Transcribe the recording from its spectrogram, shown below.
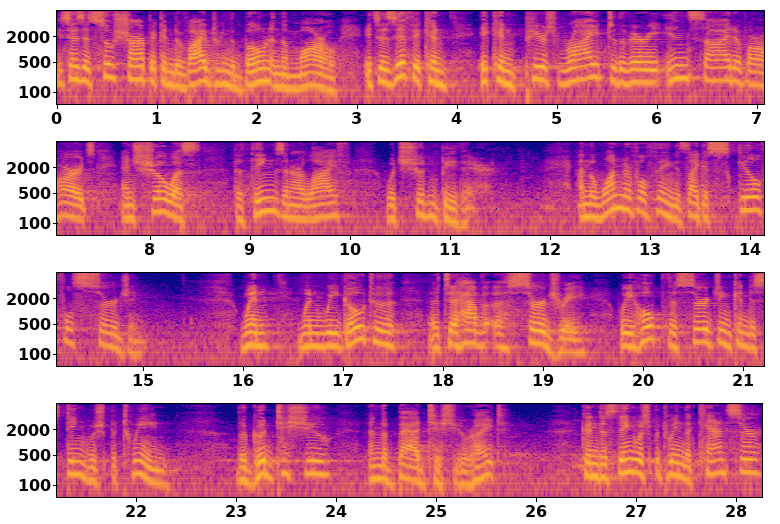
he says it's so sharp it can divide between the bone and the marrow. It's as if it can, it can pierce right to the very inside of our hearts and show us the things in our life which shouldn't be there. And the wonderful thing, it's like a skillful surgeon. When, when we go to, uh, to have a surgery, we hope the surgeon can distinguish between the good tissue and the bad tissue, right? Can distinguish between the cancer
